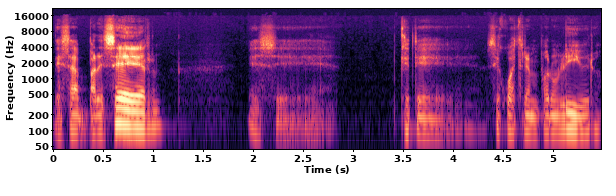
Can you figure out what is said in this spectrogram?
desaparecer, es eh, que te secuestren por un libro,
